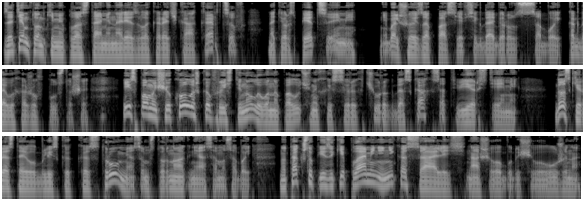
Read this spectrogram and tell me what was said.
Затем тонкими пластами нарезала корочка карцев, натер специями. Небольшой запас я всегда беру с собой, когда выхожу в пустоши. И с помощью колышков растянул его на полученных из сырых чурок досках с отверстиями. Доски расставил близко к костру, мясом в сторону огня, само собой, но так, чтобы языки пламени не касались нашего будущего ужина.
